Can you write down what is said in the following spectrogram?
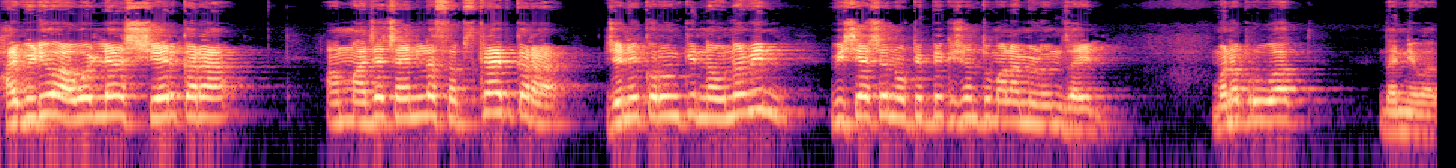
हा व्हिडिओ आवडल्यास शेअर करा. माझ्या चॅनलला सबस्क्राईब करा जेणेकरून की नवनवीन विषयाचे नोटिफिकेशन तुम्हाला मिळून जाईल. मनपूर्वक धन्यवाद.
